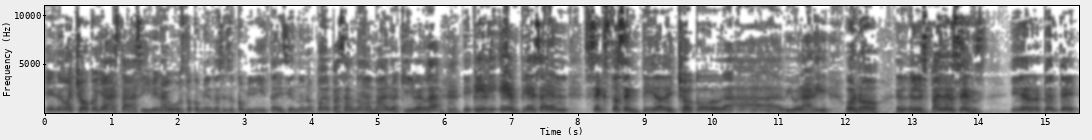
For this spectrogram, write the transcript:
Y luego Choco ya está así bien a gusto comiéndose su comidita diciendo no puede pasar nada malo aquí, ¿verdad? y, empieza el sexto sentido de Choco a, vibrar y, oh no, el, Spider Sense. Y de repente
